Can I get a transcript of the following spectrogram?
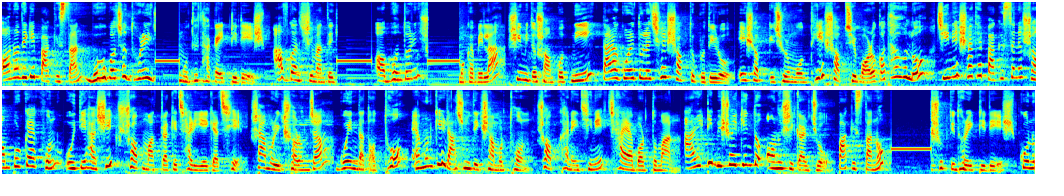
অন্যদিকে পাকিস্তান বহু বছর ধরেই মধ্যে থাকা একটি দেশ। আফগান সীমান্তে অভ্যন্তরীণ মোকাবেলা সীমিত সম্পদ নিয়ে তারা গড়ে তুলেছে শক্ত প্রতিরোধ। এসব কিছুর মধ্যে সবচেয়ে বড় কথা হলো, চীনের সাথে পাকিস্তানের সম্পর্ক এখন ঐতিহাসিক সব মাত্রাকে ছাড়িয়ে গেছে। সামরিক সরঞ্জাম, গোয়েন্দা তথ্য, এমনকি রাজনৈতিক সমর্থন সবখানেই চীনের ছায়া বর্তমান। আরেকটি বিষয় কিন্তু অনস্বীকার্য, পাকিস্তানও শক্তিধর একটি দেশ। কোনো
